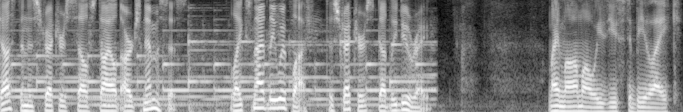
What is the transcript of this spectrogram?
Dustin is Stretcher's self styled arch nemesis, like Snidely Whiplash to Stretcher's Dudley Do Right. My mom always used to be like,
